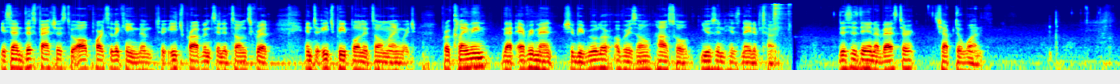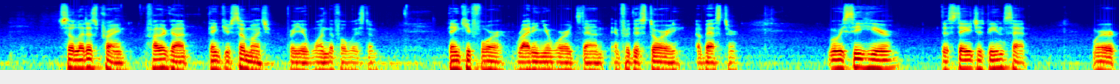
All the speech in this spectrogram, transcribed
He sent dispatches to all parts of the kingdom, to each province in its own script, and to each people in its own language, proclaiming that every man should be ruler over his own household using his native tongue. This is the end of Esther, chapter 1. So let us pray. Father God, thank you so much for your wonderful wisdom. Thank you for writing your words down and for this story of Esther. What we see here the stage is being set, where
